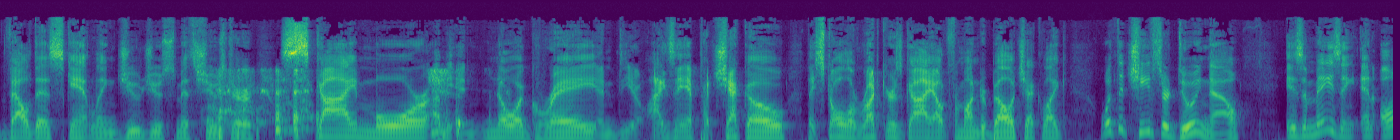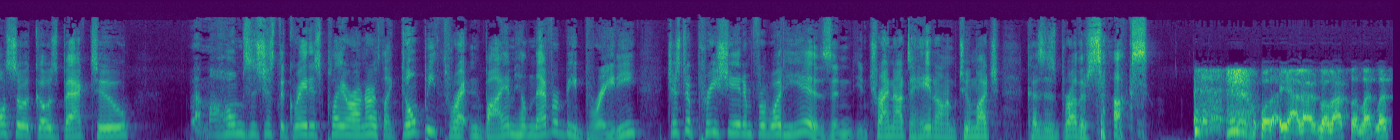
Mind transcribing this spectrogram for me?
Valdes-Scantling, Juju Smith Schuster, Skyy Moore, I mean, Noah Gray, and you know, Isaiah Pacheco. They stole a Rutgers guy out from under Belichick. Like, what the Chiefs are doing now is amazing. And also, it goes back to Mahomes is just the greatest player on earth. Like, don't be threatened by him. He'll never be Brady. Just appreciate him for what he is and try not to hate on him too much because his brother sucks. well, yeah, that, well, that's let, let's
